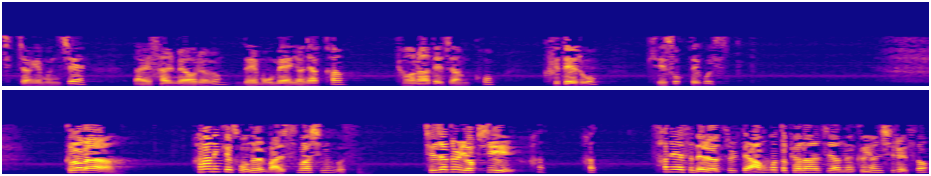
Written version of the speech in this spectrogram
직장의 문제, 나의 삶의 어려움, 내 몸의 연약함 변화되지 않고 그대로 계속되고 있습니다. 그러나 하나님께서 오늘 말씀하시는 것은 제자들 역시 산 위에서 내렸을 때 아무것도 변하지 않는 그 현실에서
